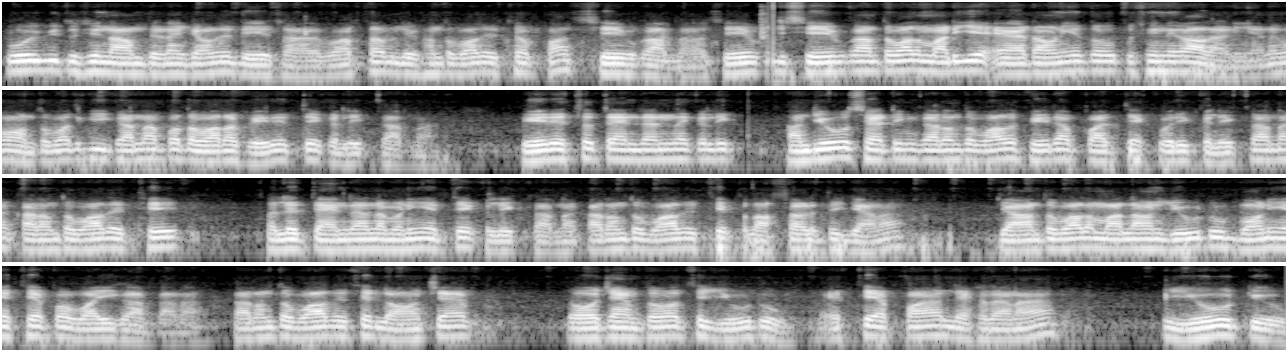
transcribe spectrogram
ਕੋਈ ਵੀ ਤੁਸੀਂ ਨਾਮ ਦੇਣਾ ਚਾਹੁੰਦੇ ਦੇ ਸਕਦੇ ਹੋ। WhatsApp ਲਿਖਣ ਤੋਂ ਬਾਅਦ ਇੱਥੇ ਆਪਾਂ ਸੇਵ ਕਰ ਦੇਣਾ। ਸੇਵ ਜੀ ਸੇਵ ਕਰਨ ਤੋਂ ਬਾਅਦ ਮਾੜੀ ਐਡ ਆਉਣੀ ਹੈ ਤਾਂ ਉਹ ਤੁਸੀਂ ਨਿਗਾ ਲੈਣੀ ਹੈ। ਨਿਗਾਉਣ ਤੋਂ ਬਾਅਦ ਕੀ ਕਰਨਾ, ਆਪਾਂ ਦੁਬਾਰਾ ਫੇਰ ਇੱਥੇ ਕਲਿੱਕ ਕਰਨਾ। ਫਿਰ ਇੱਥੋਂ ਤਿੰਨ ਲਾਈਨਾਂ ਕਲਿੱਕ ਹਾਂਜੀ, ਉਹ ਸੈਟਿੰਗ ਕਰਨ ਤੋਂ ਬਾਅਦ ਫਿਰ ਆਪਾਂ ਇੱਥੇ ਇੱਕ ਵਾਰੀ ਕਲਿੱਕ ਕਰਨਾ। ਕਰਨ ਤੋਂ ਬਾਅਦ ਇੱਥੇ ਥੱਲੇ ਤਿੰਨ ਲਾਈਨਾਂ ਬਣੀ, ਇੱਥੇ ਕਲਿੱਕ ਕਰਨਾ। ਕਰਨ ਤੋਂ ਬਾਅਦ ਇੱਥੇ ਪਲੱਸ ਵਾਲੇ ਤੇ ਜਾਣਾ। ਜਾਣ ਤੋਂ ਬਾਅਦ ਮੰਨ ਲਾ ਹੁਣ YouTube ਬਾਉਣੀ ਇੱਥੇ ਆਪਾਂ ਵਾਈ ਕਰ ਦੇਣਾ। ਕਰਨ ਤੋਂ ਬਾਅਦ ਇੱਥੇ ਲਾਂਚ ਐਪ ਲਾਂਚ ਐਪ ਤੋਂ ਬਾਅਦ ਇੱਥੇ YouTube ਇੱਥੇ ਆਪਾਂ ਲਿਖ ਦੇਣਾ YouTube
